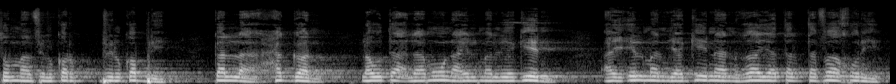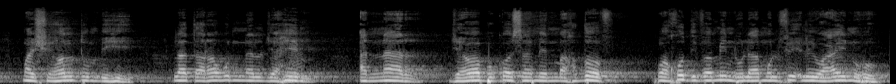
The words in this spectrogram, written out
ثم في القبر في القبر. كلا حقا لو تعلمون علم اليقين ay ilman yakinan ghayatal tafakhuri masyhaltum bihi la tarawunnal jahim annar jawabu qasamin mahdhuf wa khudifa minhu lamul fi'li wa ainuhu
